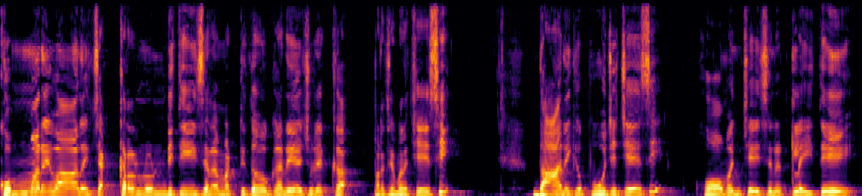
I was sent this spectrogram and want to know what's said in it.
కొమ్మరివాని చక్రం నుండి తీసిన మట్టితో గణేశుడి యొక్క ప్రతిమను చేసి దానికి పూజ చేసి హోమం చేసినట్లయితే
